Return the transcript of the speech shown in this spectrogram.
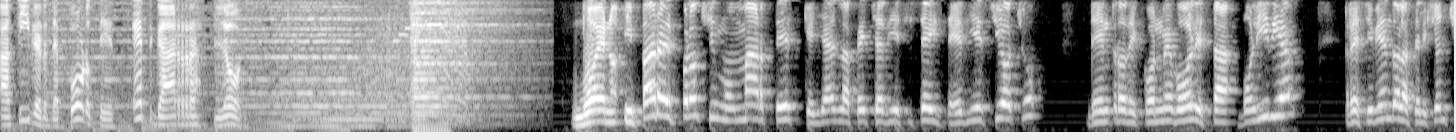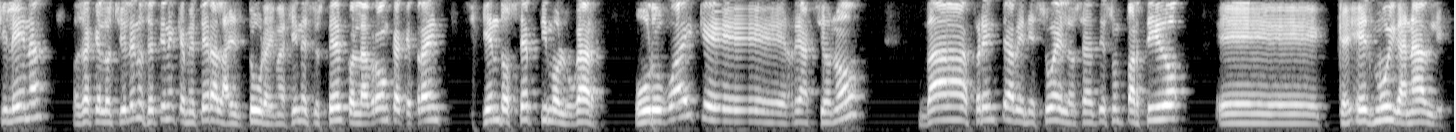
A Cider Deportes, Edgar Flores. Bueno, y para el próximo martes, que ya es la fecha 16 de 18, dentro de Conmebol está Bolivia recibiendo a la selección chilena. O sea que los chilenos se tienen que meter a la altura. Imagínese usted con la bronca que traen siendo séptimo lugar. Uruguay que reaccionó va frente a Venezuela. O sea, es un partido eh, que es muy ganable.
